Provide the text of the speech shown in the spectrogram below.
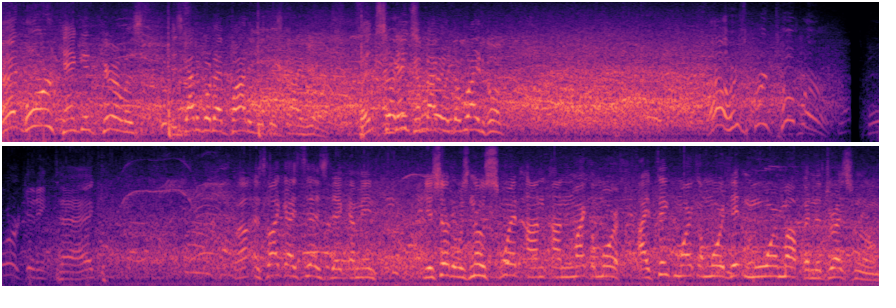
And Moorer. Can't get careless. He's got to go that body with this guy here. Ten And then come back with the right hook. Oh, here's Bert Cooper. Moorer getting tagged. Well, it's like I said, Dick. I mean, you saw there was no sweat on, on Michael Moorer. I think Michael Moorer didn't warm up in the dressing room,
